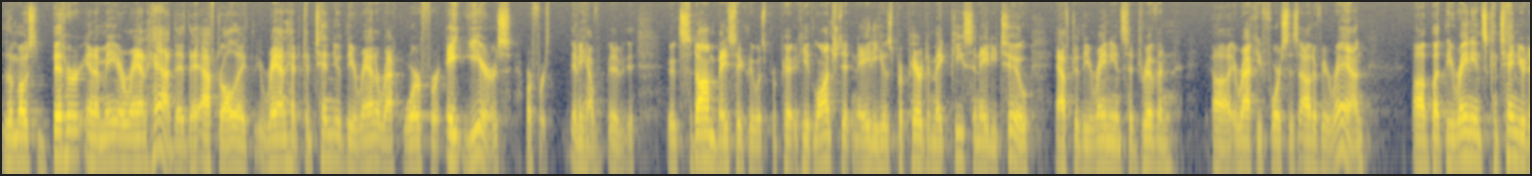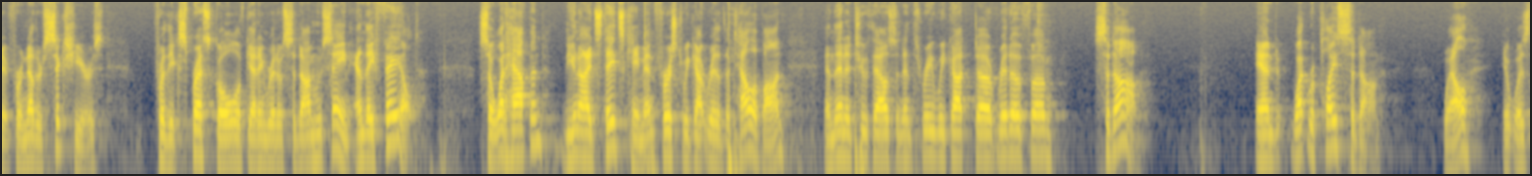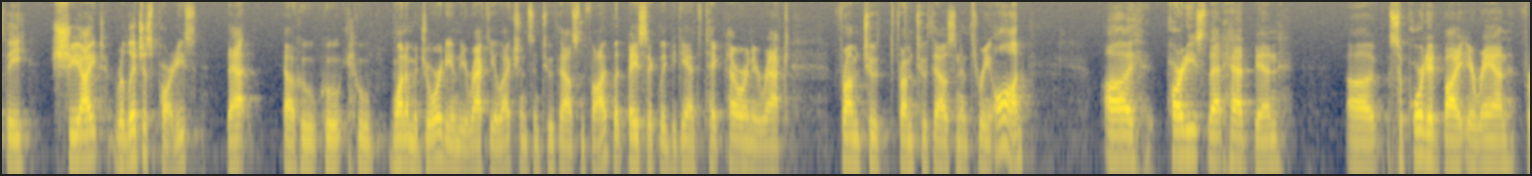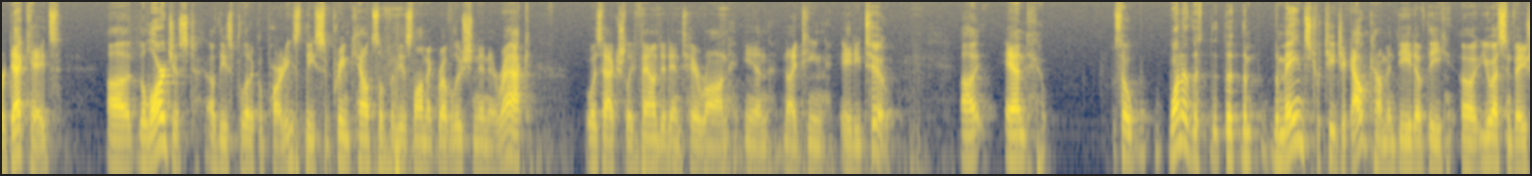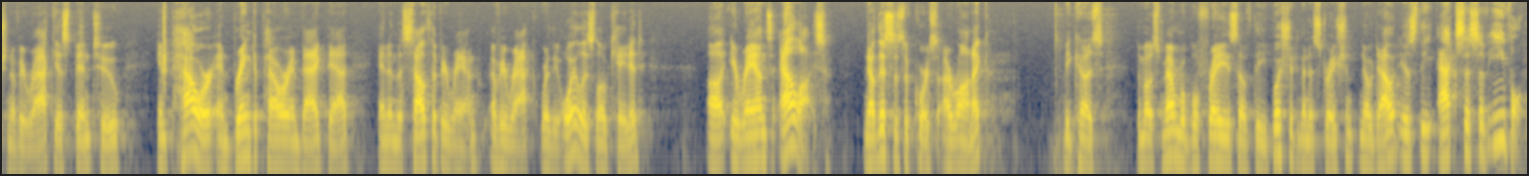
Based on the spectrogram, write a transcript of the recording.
the most bitter enemy Iran had. They, they, after all, they, Iran had continued the Iran Iraq war for eight years, or for anyhow, it, it, Saddam basically was prepared, he had launched it in 80, he was prepared to make peace in 82 after the Iranians had driven uh, Iraqi forces out of Iran. Uh, but the Iranians continued it for another six years for the express goal of getting rid of Saddam Hussein, and they failed. So, what happened? The United States came in. First, we got rid of the Taliban, and then in 2003, we got uh, rid of um, Saddam. And what replaced Saddam? Well, it was the Shiite religious parties that, uh, who, who, who won a majority in the Iraqi elections in 2005, but basically began to take power in Iraq from, two, from 2003 on. Uh, parties that had been uh, supported by Iran for decades. Uh, the largest of these political parties, the Supreme Council for the Islamic Revolution in Iraq, was actually founded in Tehran in 1982. Uh, and so one of the, the, the, the, main strategic outcome, indeed, of the uh, U.S. invasion of Iraq has been to empower and bring to power in Baghdad and in the south of Iran, of Iraq, where the oil is located, uh, Iran's allies. Now, this is, of course, ironic because the most memorable phrase of the Bush administration, no doubt, is the axis of evil.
